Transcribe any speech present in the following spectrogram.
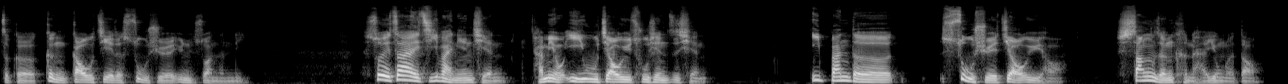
这个更高阶的数学运算能力，所以在几百年前还没有义务教育出现之前，一般的数学教育哈，商人可能还用得到，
